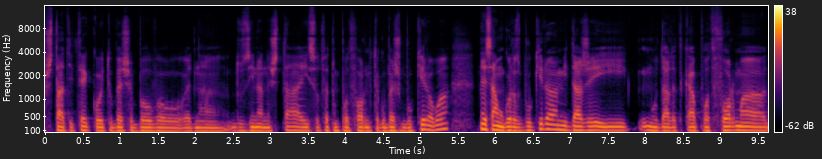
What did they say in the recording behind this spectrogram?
Штатите, който беше бълвал една дозина неща и съответно платформата го беше блокирала. Не само го разблокира, ами даже и му даде така платформа,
